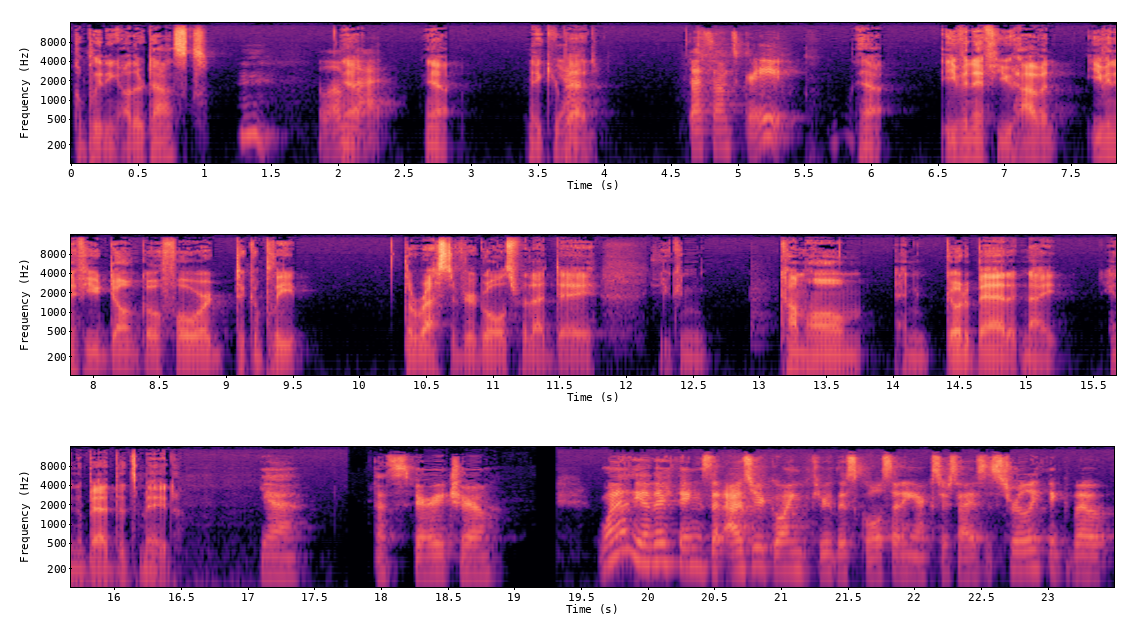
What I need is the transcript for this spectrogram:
completing other tasks. Mm, I love yeah. that. Yeah, make your yeah. bed. That sounds great. Yeah, even if you haven't, even if you don't go forward to complete the rest of your goals for that day, you can come home and go to bed at night in a bed that's made. Yeah, that's very true. One of the other things that as you're going through this goal setting exercise is to really think about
